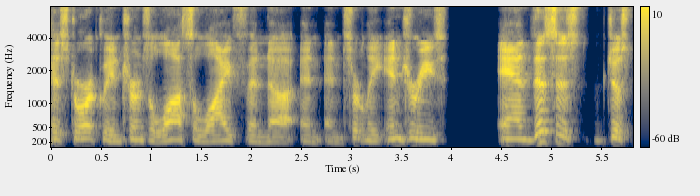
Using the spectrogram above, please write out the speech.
historically in terms of loss of life and and and certainly injuries. And this is just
